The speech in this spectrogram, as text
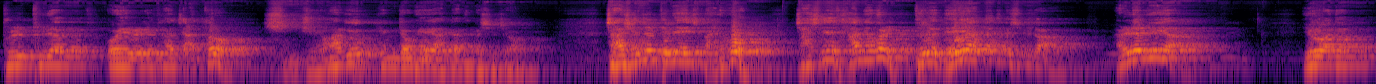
불필요한 오해를 사지 않도록 신중하게 행동해야 한다는 것이죠. 자신을 드러내지 말고 자신의 사명을 드러내야 한다는 것입니다. 할렐루야! 요한은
